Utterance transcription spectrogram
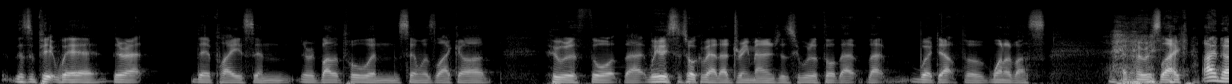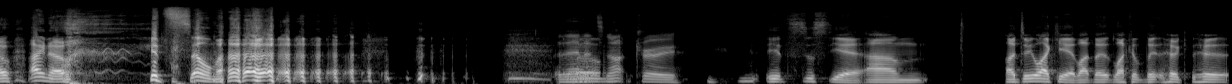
there's a bit where they're at their place and they're by the pool, and someone's like, "Uh, who would have thought that?" We used to talk about our dream managers. Who would have thought that that worked out for one of us? And I was like, "I know, I know, it's Selma." But then it's Um, not true. it's just yeah um i do like yeah like the like the, her her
